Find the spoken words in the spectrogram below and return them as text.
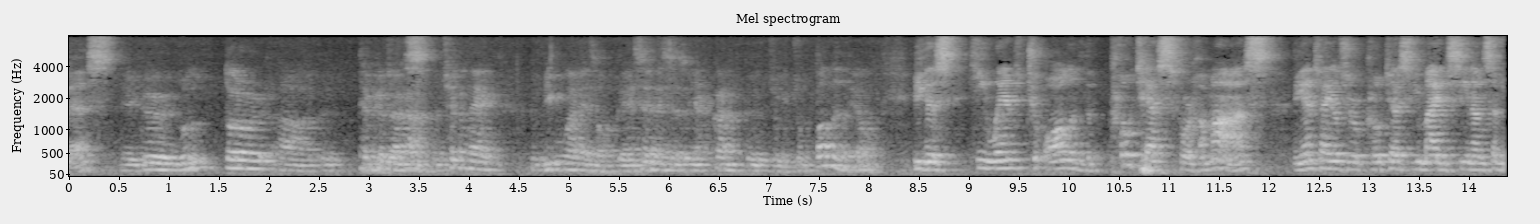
U.S. 예, 그 노드돌 아, 그 대표자가 그 최근에 그 미국 안에서 그 SNS에서 약간 그 저기 좀 떴는데요. because he went to all of the protests for Hamas, the anti-Israel protests you might have seen on some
